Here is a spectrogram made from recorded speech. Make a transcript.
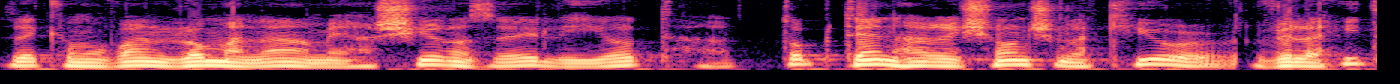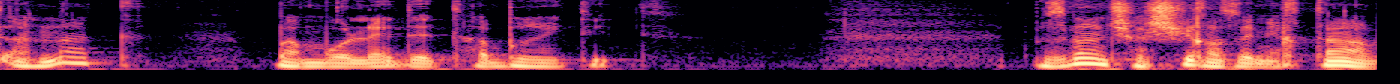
זה כמובן לא מנע מהשיר הזה להיות ה Top 10 הראשון של הקיור ולהיט ענק במולדת הבריטית. בזמן שהשיר הזה נכתב,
